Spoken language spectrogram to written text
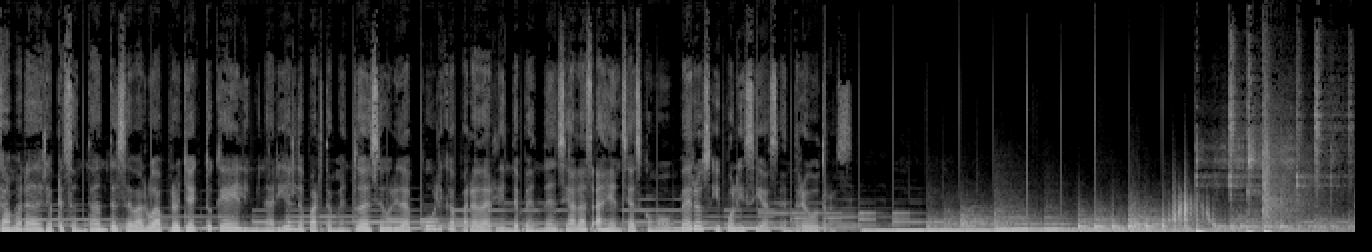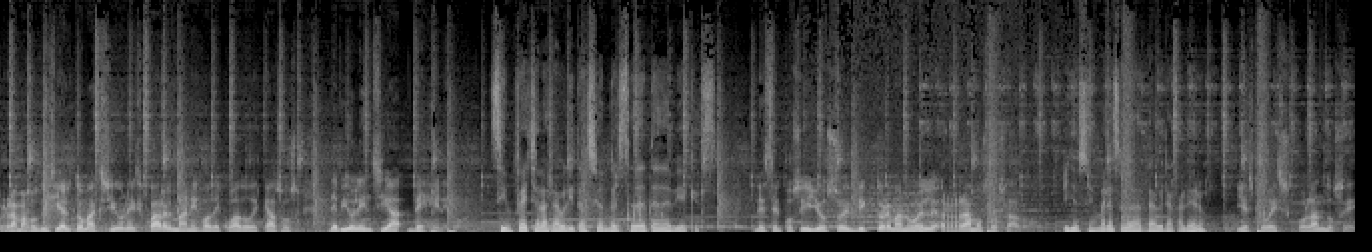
Cámara de Representantes evalúa proyecto que eliminaría el Departamento de Seguridad Pública para darle independencia a las agencias como bomberos y policías, entre otras. Rama Judicial toma acciones para el manejo adecuado de casos de violencia de género. Sin fecha la rehabilitación del CDT de Vieques. Desde el Pocillo soy Víctor Emanuel Ramos Rosado. Y yo soy Soledad Dávila Calero. Y esto es Colándose,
